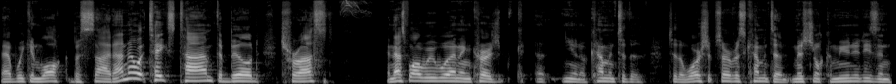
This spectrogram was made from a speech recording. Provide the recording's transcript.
that we can walk beside. I know it takes time to build trust, and that's why we want to encourage, uh, you know, coming to the to the worship service, coming to missional communities, and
